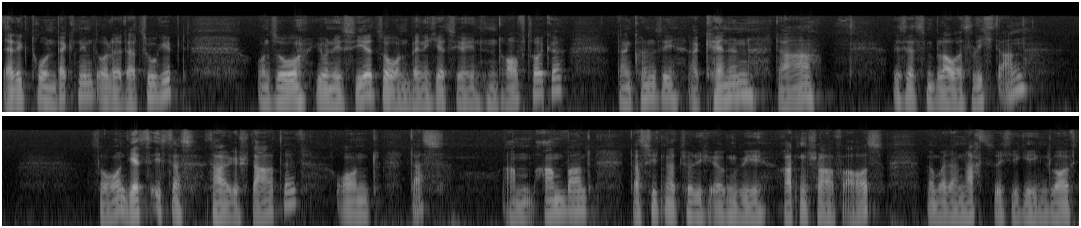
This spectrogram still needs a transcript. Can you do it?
Elektron wegnimmt oder dazu gibt und so ionisiert. So, und wenn ich jetzt hier hinten drauf drücke, dann können Sie erkennen, da ist jetzt ein blaues Licht an. So, und jetzt ist das Teil gestartet und das am Armband, das sieht natürlich irgendwie rattenscharf aus wenn man dann nachts durch die Gegend läuft.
